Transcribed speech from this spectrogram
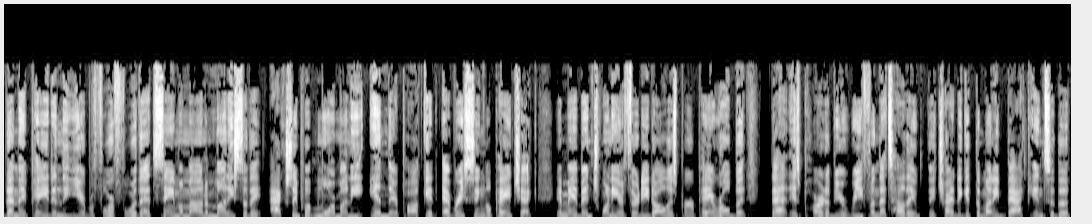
than they paid in the year before for that same amount of money. So they actually put more money in their pocket every single paycheck. It may have been 20 or $30 per payroll, but that is part of your refund. That's how they, they tried to get the money back into the,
